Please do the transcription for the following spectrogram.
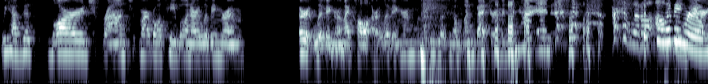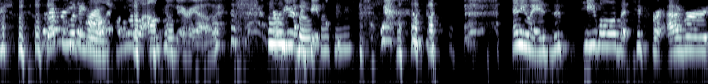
We have this large round marble table in our living room or living room. I call it our living room. We live in a one bedroom in Manhattan. our little That's a living room. That's a living room. It, our little alcove area where we have so a table. Anyways, this table that took forever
